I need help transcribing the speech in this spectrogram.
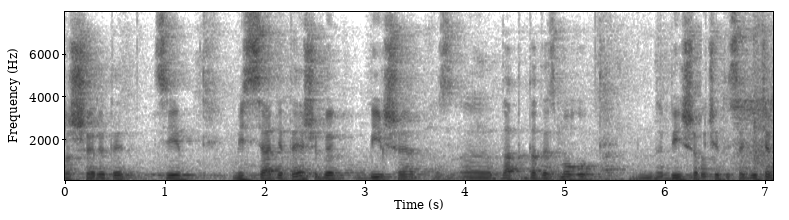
розширити ці місця дітей, щоб більше е, дати, змогу більше вчитися дітям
